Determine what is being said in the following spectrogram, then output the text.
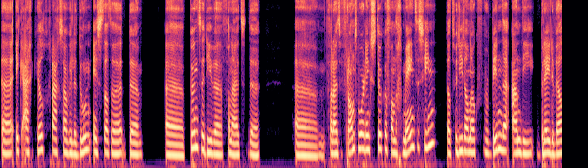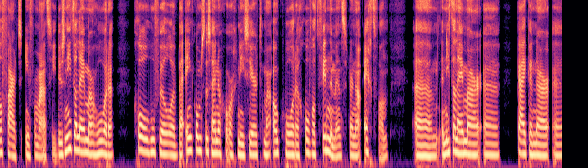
uh, ik eigenlijk heel graag zou willen doen, is dat de, de punten die we vanuit de, uh, vanuit de verantwoordingsstukken van de gemeente zien, dat we die dan ook verbinden aan die brede welvaartsinformatie. Dus niet alleen maar horen, goh, hoeveel bijeenkomsten zijn er georganiseerd, maar ook horen, goh, wat vinden mensen er nou echt van? Um, en niet alleen maar uh, kijken naar uh,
